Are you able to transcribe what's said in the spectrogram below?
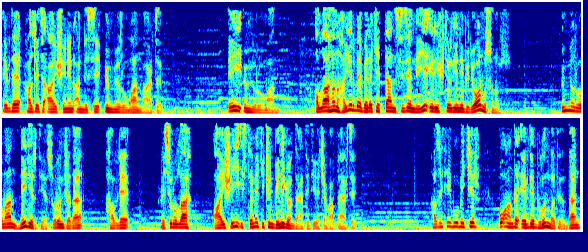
Evde Hazreti Ayşe'nin annesi Ümmü Ruman vardı. Ey Ümmü Ruman! Allah'ın hayır ve bereketten size neyi eriştirdiğini biliyor musunuz? Ümmü Ruman nedir diye sorunca da Havle, Resulullah Ayşe'yi istemek için beni gönderdi diye cevap verdi. Hazreti Ebu Bekir o anda evde bulunmadığından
